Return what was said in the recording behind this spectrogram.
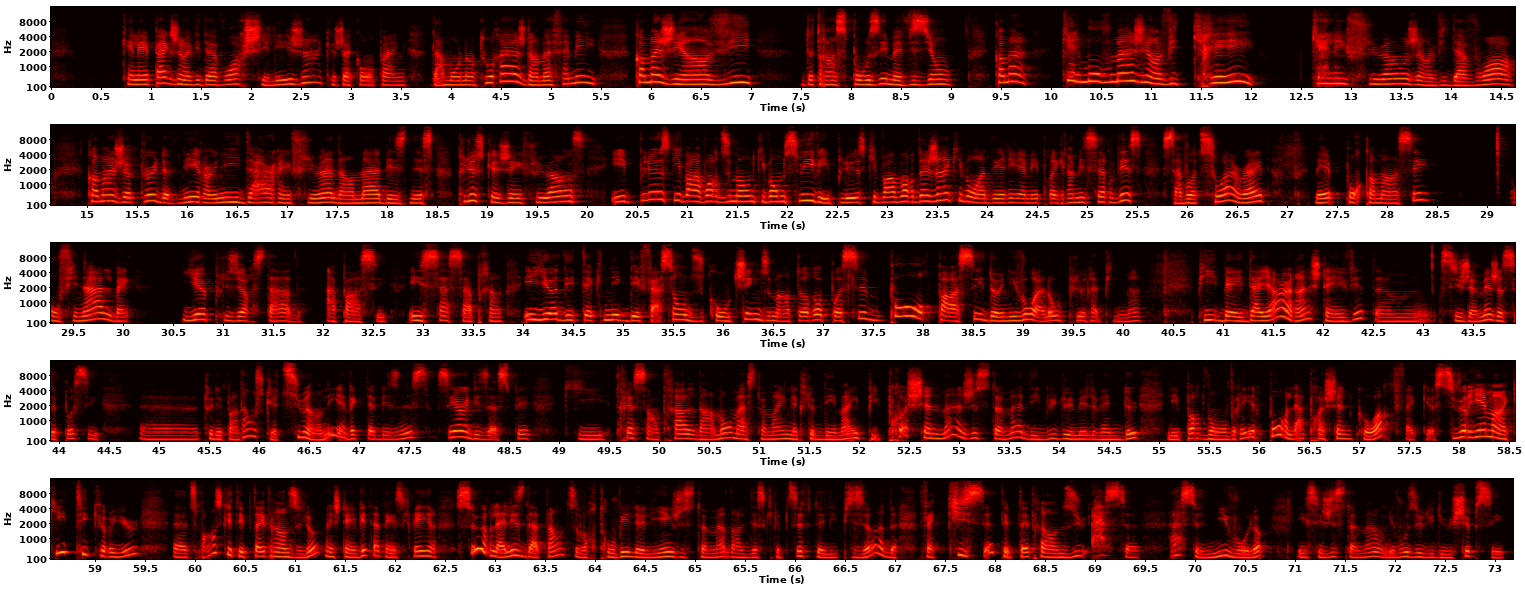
Quel impact j'ai envie d'avoir chez les gens que j'accompagne, dans mon entourage, dans ma famille? Comment j'ai envie de transposer ma vision? Comment, quel mouvement j'ai envie de créer? Quelle influence j'ai envie d'avoir? Comment je peux devenir un leader influent dans ma business? Plus que j'influence et plus qu'il va y avoir du monde qui vont me suivre et plus qu'il va y avoir de gens qui vont adhérer à mes programmes et services. Ça va de soi, right? Mais pour commencer, au final, ben, il y a plusieurs stades à passer. Et ça s'apprend. Et il y a des techniques, des façons du coaching, du mentorat possible pour passer d'un niveau à l'autre plus rapidement. Puis, ben, d'ailleurs, hein, je t'invite, euh, si jamais, je ne sais pas si euh, tout dépendant où ce que tu en es avec ta business, c'est un des aspects qui est très central dans mon mastermind, le Club des maîtres. Puis prochainement, justement, début 2022, les portes vont ouvrir pour la prochaine cohorte. Fait que si tu veux rien manquer, tu curieux, euh, tu penses que tu es peut-être rendu là, mais je t'invite à t'inscrire sur la liste d'attente. Tu vas retrouver le lien justement dans le descriptif de l'épisode. Fait que qui sait, tu es peut-être rendu à ce, à ce niveau-là. Et c'est justement au niveau du leadership, c'est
